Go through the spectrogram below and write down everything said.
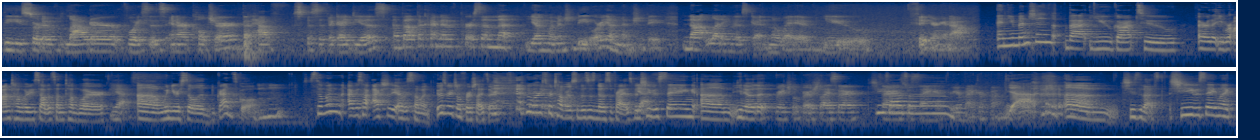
these sort of louder voices in our culture that have specific ideas about the kind of person that young women should be or young men should be. Not letting those get in the way of you figuring it out. And you mentioned that you got to, or that you were on Tumblr. You saw this on Tumblr. Yes. Um, when you were still in grad school. mm-hmm. Someone I was actually I was someone. It was Rachel Fershleiser who works for Tumblr, so this is no surprise. But she was saying, um, you know that Rachel Fershleiser. She's Sorry, I was just saying it awesome. for your microphone. Yeah. Um, she's the best. She was saying like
